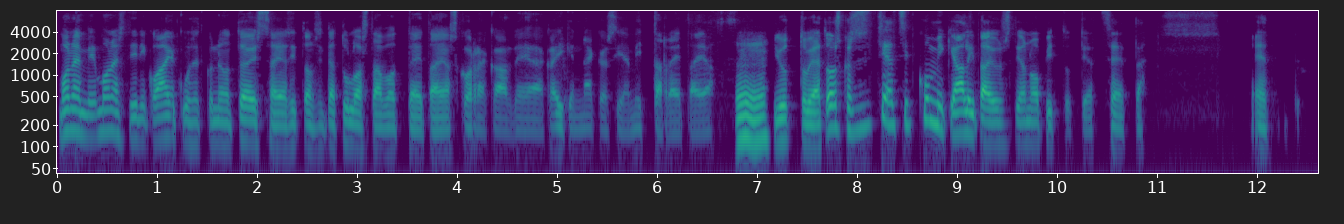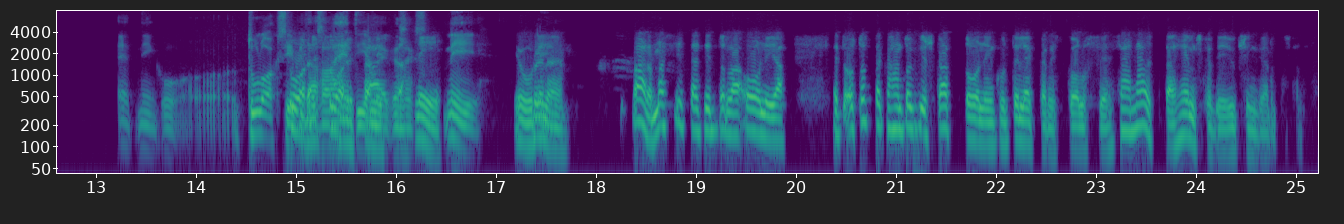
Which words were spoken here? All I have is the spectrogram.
monesti, monesti niin kuin aikuiset, kun ne on töissä ja sitten on sitä tulostavoitteita ja scorecardeja ja kaiken näköisiä mittareita ja mm-hmm. juttuja, että olisiko se sitten sieltä sit kumminkin alitajuisesti on opittu, tiedätkö, se, että et, et niin kuin, tuloksia Suori, pitää saada heti aikaiseksi. Niin. niin. Juuri niin. näin. Varmasti sitä sitten on ja että totta kai toki jos katsoo niin kuin telekkarista golfia, sehän näyttää hemskatin yksinkertaiselta.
